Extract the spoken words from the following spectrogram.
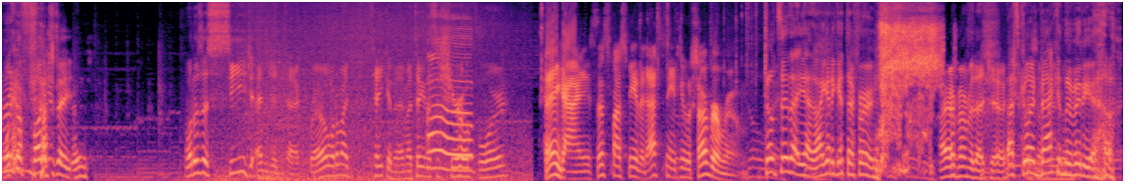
what the fuck is a? What is a siege engine tech, bro? What am I taking? Am I taking this Uh, to Shiro 4? Hey guys, this must be the Destiny 2 server room. don't say that yet. I gotta get there first. I remember that joke. That's going some back in the video.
